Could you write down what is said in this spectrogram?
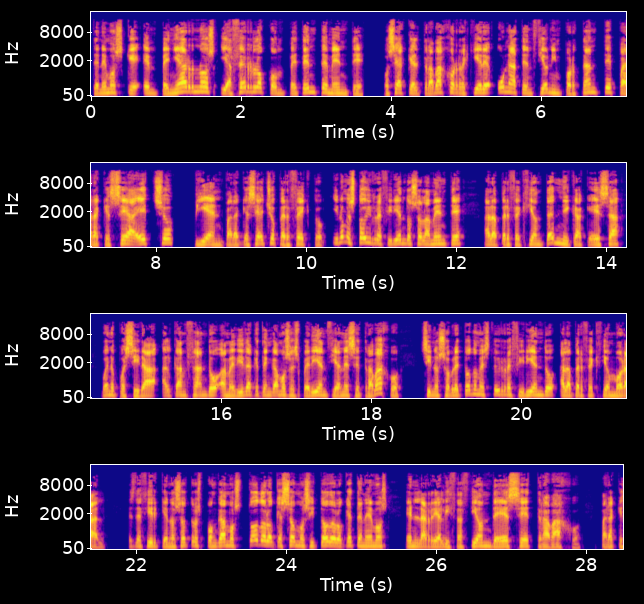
Tenemos que empeñarnos y hacerlo competentemente. O sea que el trabajo requiere una atención importante para que sea hecho bien, para que sea hecho perfecto. Y no me estoy refiriendo solamente a la perfección técnica, que esa, bueno, pues irá alcanzando a medida que tengamos experiencia en ese trabajo, sino sobre todo me estoy refiriendo a la perfección moral. Es decir, que nosotros pongamos todo lo que somos y todo lo que tenemos en la realización de ese trabajo, para que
